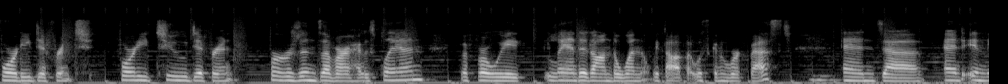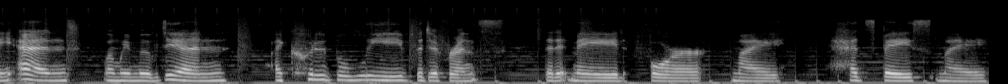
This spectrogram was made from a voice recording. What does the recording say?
40 different 42 different versions of our house plan before we landed on the one that we thought that was going to work best. Mm-hmm. And uh, and in the end, when we moved in, I couldn't believe the difference that it made for my headspace, my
